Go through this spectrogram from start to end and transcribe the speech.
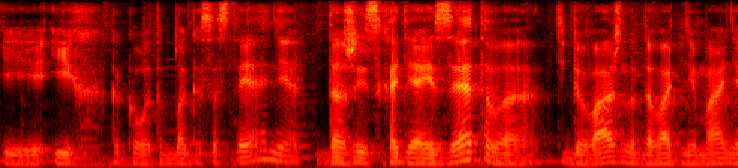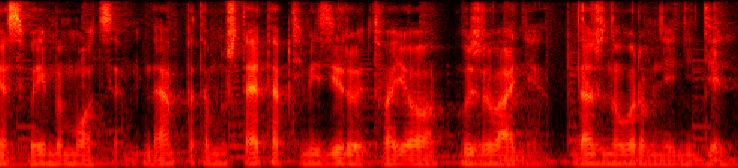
и их какого-то благосостояния, даже исходя из этого, тебе важно давать внимание своим эмоциям, да, потому что это оптимизирует твое выживание, даже на уровне недель,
